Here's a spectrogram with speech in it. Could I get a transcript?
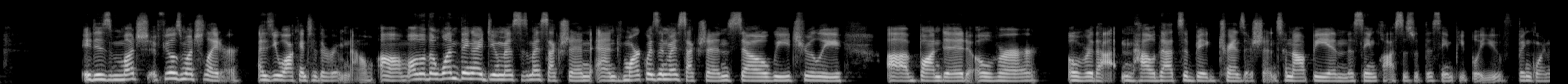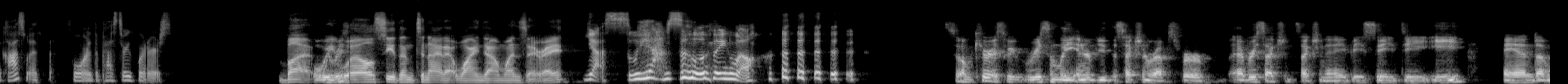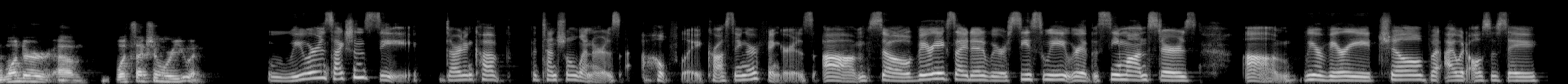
it is much it feels much lighter as you walk into the room now um, although the one thing i do miss is my section and mark was in my section so we truly uh, bonded over over that and how that's a big transition to not be in the same classes with the same people you've been going to class with for the past three quarters But we we will see them tonight at Wind Down Wednesday, right? yes we absolutely will So I'm curious. We recently interviewed the section reps for every section, section A, B, C, D, E, and I wonder um, what section were you in? we were in section c darden cup potential winners hopefully crossing our fingers. Um so very excited. We were c suite we were the sea monsters. Um we are very chill but i would also say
